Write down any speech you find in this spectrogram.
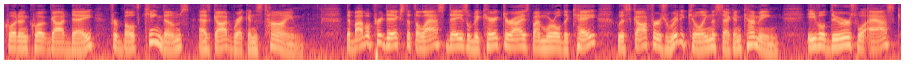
quote unquote God day for both kingdoms as God reckons time. The Bible predicts that the last days will be characterized by moral decay, with scoffers ridiculing the second coming. Evildoers will ask,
